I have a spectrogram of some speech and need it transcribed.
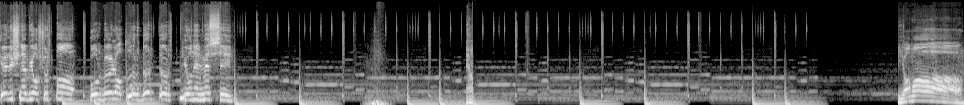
gelişine bir aşırtma. Gol böyle atılır 4-4 Lionel Messi. Yamal.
